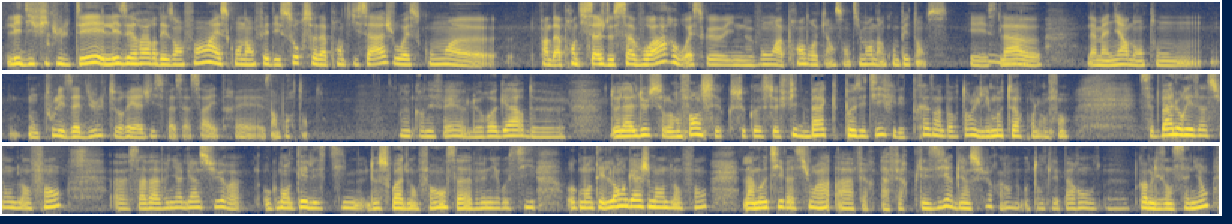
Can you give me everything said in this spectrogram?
les difficultés et les erreurs des enfants. Est-ce qu'on en fait des sources d'apprentissage ou est-ce qu'on, enfin d'apprentissage de savoir ou est-ce qu'ils ne vont apprendre qu'un sentiment d'incompétence? Et mm. là, la manière dont, on, dont tous les adultes réagissent face à ça est très importante. Donc en effet, le regard de, l'adulte sur l'enfant, ce ce feedback positif, il est très important, il est moteur pour l'enfant. Cette valorisation de l'enfant, euh, ça va venir bien sûr augmenter l'estime de soi de l'enfant, ça va venir aussi augmenter l'engagement de l'enfant, la motivation à, à, faire, à faire plaisir, bien sûr, hein, autant que les parents euh, comme les enseignants,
